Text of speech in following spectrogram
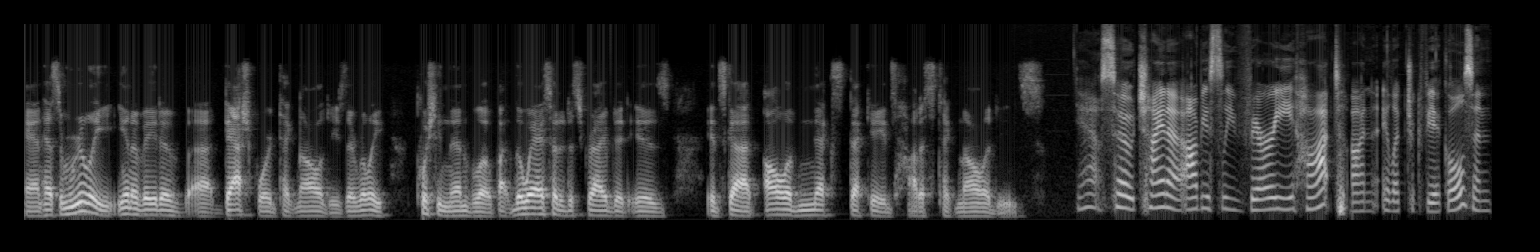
and has some really innovative uh, dashboard technologies. They're really pushing the envelope. The way I sort of described it is it's got all of next decade's hottest technologies. Yeah, so China obviously very hot on electric vehicles, and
